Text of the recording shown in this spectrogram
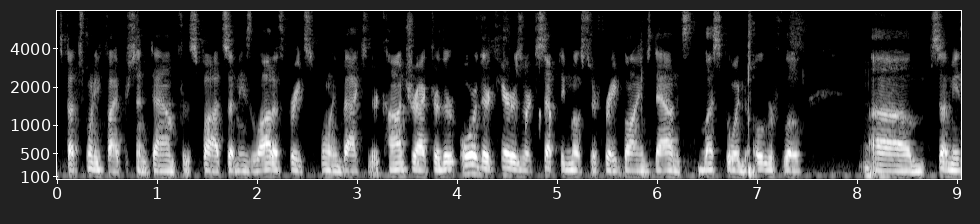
It's about 25% down for the spot. So that means a lot of freight's flowing back to their contractor, or their, or their carriers are accepting most of their freight volumes down. It's less going to overflow. Mm-hmm. Um, so I mean,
